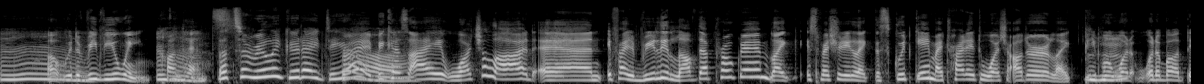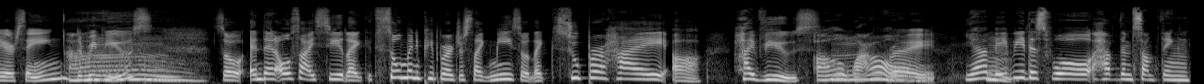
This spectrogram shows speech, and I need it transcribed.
uh, with the reviewing content? That's a really good idea. Right, because I watch a lot, and if I really love that program, like especially like the Squid Game, I try to watch other like people. What what about they're saying the reviews? So and then also I see like so many people are just like me, so like super high uh high views. Oh wow! Right. Yeah, maybe this will have them something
